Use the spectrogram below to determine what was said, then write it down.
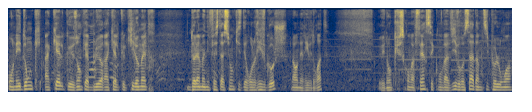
On est donc à quelques encablures, à quelques kilomètres de la manifestation qui se déroule rive gauche. Là, on est rive droite. Et donc, ce qu'on va faire, c'est qu'on va vivre ça d'un petit peu loin.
